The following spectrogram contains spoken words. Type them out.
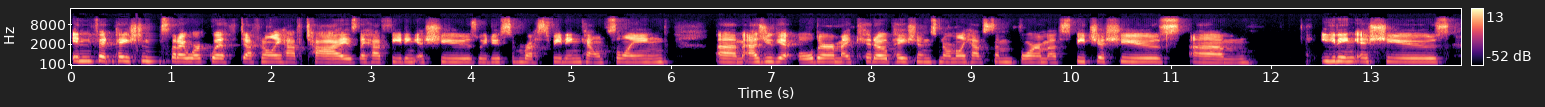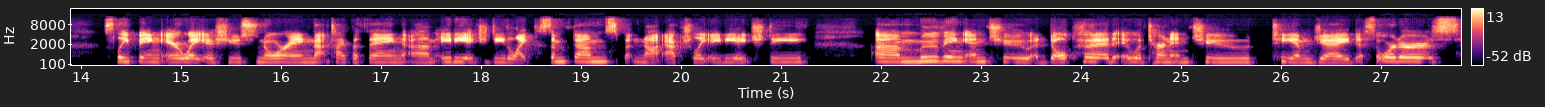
infant patients that I work with definitely have ties, they have feeding issues. We do some breastfeeding counseling. Um, as you get older, my kiddo patients normally have some form of speech issues, um, eating issues, sleeping, airway issues, snoring, that type of thing, um, ADHD like symptoms, but not actually ADHD. Um, moving into adulthood, it would turn into TMJ disorders,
